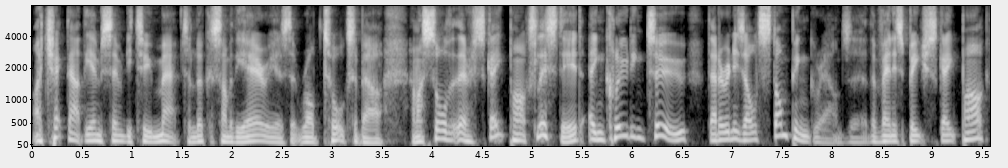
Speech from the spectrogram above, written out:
I checked out the M72 map to look at some of the areas that Rob talks about. And I saw that there are skate parks listed, including two that are in his old stomping grounds, uh, the Venice Beach Skate Park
